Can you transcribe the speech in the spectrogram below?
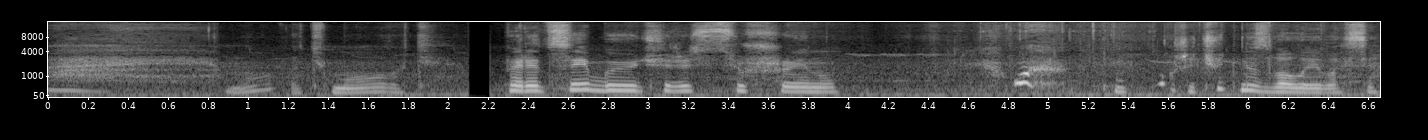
Ай, молодь, молодь. Перецибую через цю шину. Ох, боже, чуть не звалилася.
